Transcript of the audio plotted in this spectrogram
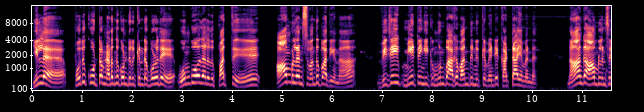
இல்லை பொதுக்கூட்டம் நடந்து கொண்டிருக்கின்ற பொழுதே ஒம்பது அல்லது பத்து ஆம்புலன்ஸ் வந்து பார்த்தீங்கன்னா விஜய் மீட்டிங்குக்கு முன்பாக வந்து நிற்க வேண்டிய கட்டாயம் என்ன? நாங்கள் ஆம்புலன்ஸு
